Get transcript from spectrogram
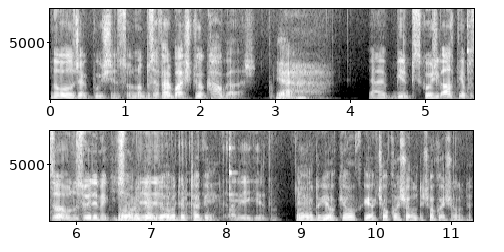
ne olacak bu işin sonu? Bu sefer başlıyor kavgalar. Ya Yani bir psikolojik altyapısı var onu söylemek için. doğrudur e, doğrudur tabii. Araya girdim. Doğrudur. Yok yok yok çok hoş oldu çok hoş oldu.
